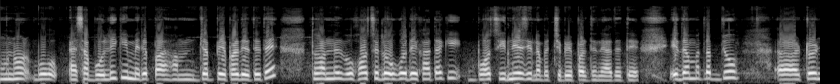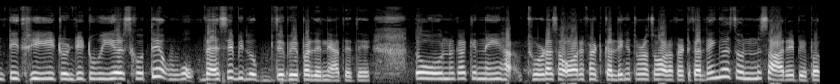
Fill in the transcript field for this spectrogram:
उन्होंने वो ऐसा बोली कि मेरे पास हम जब पेपर देते थे तो हमने बहुत से लोगों को देखा था कि बहुत सीनियर सीनियर बच्चे पेपर देने आते थे। एकदम मतलब जो twenty three twenty two years होते वो वैसे भी लोग पेपर देने आते थे। तो उन्होंने कहा कि नहीं थोड़ा सा और एफर्ट कर लेंगे, थोड़ा सा और एफर्ट कर लेंगे। तो उन्होंने सारे पेपर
